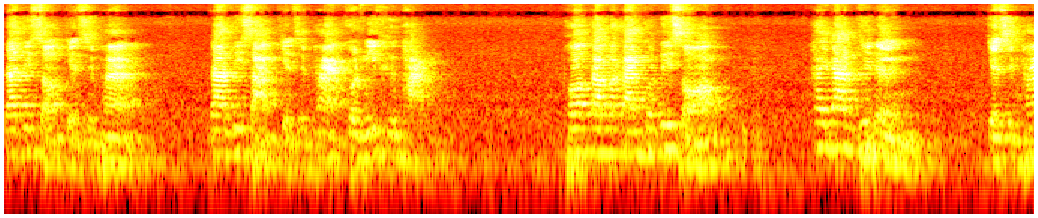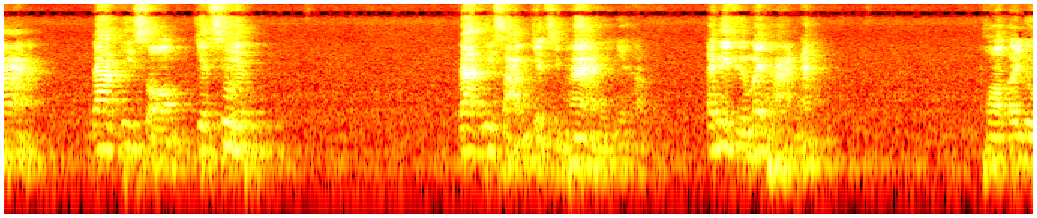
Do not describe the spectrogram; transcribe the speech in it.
ด้านที่สองเจ็ดสิบห้าด้านที่สามเจ็ดสิบห้าคนนี้คือผ่านพอกรรมการคนที่สองให้ด้านที่หนึ่งเจ็ดสิบห้า ด้านที่สองเจ็ดสิบด้านที่สามเจ็ดสิบห้าอย่างนี้ครับอันนี้คือไม่ผ่านนะ พอไปดู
